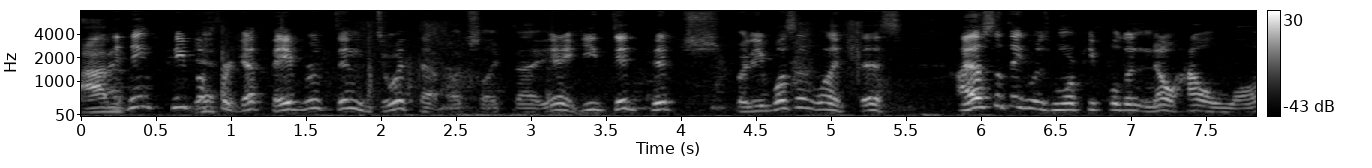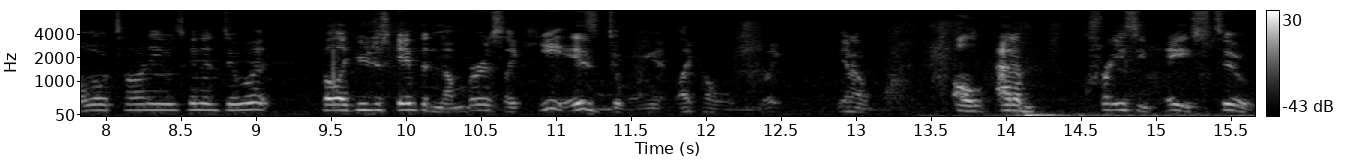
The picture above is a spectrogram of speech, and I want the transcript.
I'm- I um, think people yeah. forget Babe Ruth didn't do it that much like that. Yeah, he did pitch, but he wasn't like this. I also think it was more people didn't know how long Ohtani was going to do it. But like you just gave the numbers, like he is doing it like a like you know, a, at a crazy pace too.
